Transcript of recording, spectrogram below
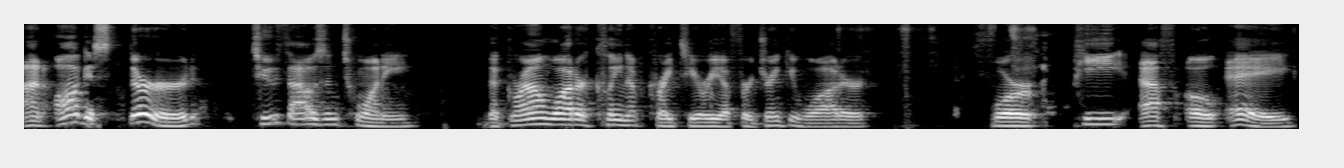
On August 3rd, 2020, the groundwater cleanup criteria for drinking water for PFOA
